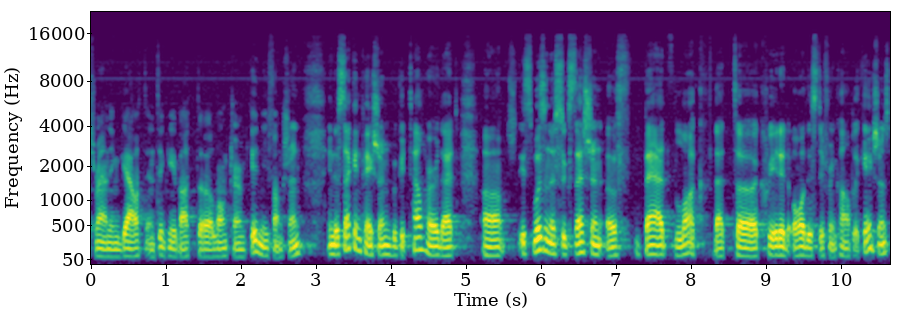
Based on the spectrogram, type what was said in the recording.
surrounding gout, and thinking about long term kidney function. In the second patient, we could tell her that it wasn't a succession of bad luck that uh, created all these different complications.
